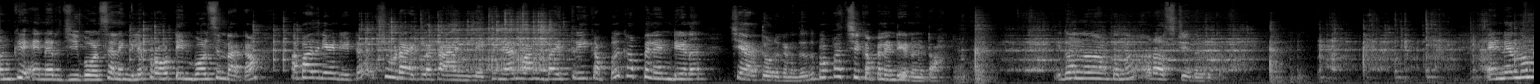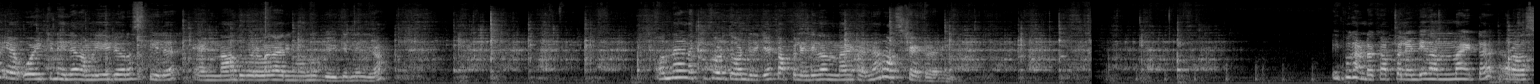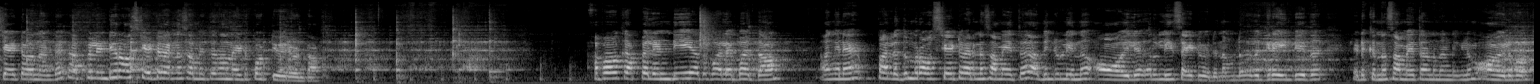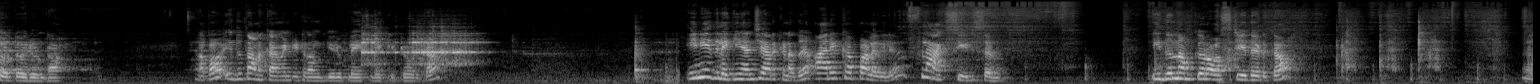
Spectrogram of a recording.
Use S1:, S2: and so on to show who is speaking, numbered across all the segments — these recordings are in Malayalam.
S1: നമുക്ക് എനർജി ബോൾസ് അല്ലെങ്കിൽ പ്രോട്ടീൻ ബോൾസ് ഉണ്ടാക്കാം. അപ്പൊ അതിന് വേണ്ടിയിട്ട് ചൂടായിട്ടുള്ള പാനിലേക്ക് ഞാൻ വൺ ബൈ ത്രീ കപ്പ് കപ്പലണ്ടിയാണ് ചേർത്ത് കൊടുക്കുന്നത്. ഇതിപ്പോ പച്ച കപ്പലണ്ടിയാണ് കേട്ടോ. ഇതൊന്ന് നമുക്കൊന്ന് റോസ്റ്റ് ചെയ്തെടുക്കാം. എണ്ണയൊന്നും ഒഴിക്കണില്ല. നമ്മൾ ഈ ഒരു റെസിപ്പിയിൽ എണ്ണ അതുപോലുള്ള കാര്യങ്ങളൊന്നും ഉപയോഗിക്കുന്നില്ല. ഒന്ന് ഇളക്കി കൊടുത്തുകൊണ്ടിരിക്കുക. കപ്പലണ്ടി നന്നായിട്ട് തന്നെ റോസ്റ്റ് ആയിട്ട് വരണം ഇപ്പൊ കണ്ടോ? കപ്പലണ്ടി നന്നായിട്ട് റോസ്റ്റ് ആയിട്ട് വന്നിട്ടുണ്ട്. കപ്പലണ്ടി റോസ്റ്റ് ആയിട്ട് വരുന്ന സമയത്ത് നന്നായിട്ട് പൊട്ടി വരും കേട്ടോ അപ്പോൾ കപ്പലണ്ടി അതുപോലെ ബദാം അങ്ങനെ പലതും റോസ്റ്റ് ആയിട്ട് വരുന്ന സമയത്ത് അതിന്റെ ഉള്ളിൽ നിന്ന് ഓയിൽ റിലീസ് ആയിട്ട് വരും. നമ്മൾ അത് ഗ്രൈൻഡ് ചെയ്ത് എടുക്കുന്ന സമയത്താണെന്നുണ്ടെങ്കിലും ഓയിൽ പുറത്തോട്ട് വരും കേട്ടോ അപ്പോൾ ഇത് തണുക്കാൻ വേണ്ടിയിട്ട് നമുക്ക് ഈ ഒരു പ്ലേറ്റിലേക്ക് ഇട്ട് കൊടുക്കാം. ഇനി ഇതിലേക്ക് ഞാൻ ചേർക്കുന്നത് അര കപ്പ് അളവിൽ ഫ്ലാക്സ് സീഡ്സ് ആണ്. ഇത് നമുക്ക് റോസ്റ്റ് ചെയ്തെടുക്കാം.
